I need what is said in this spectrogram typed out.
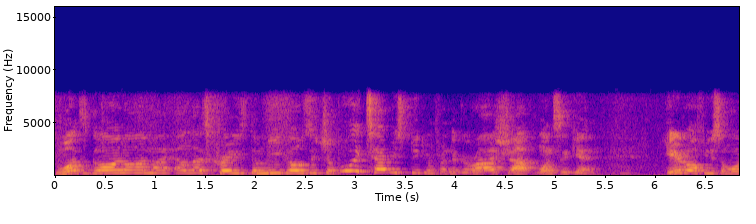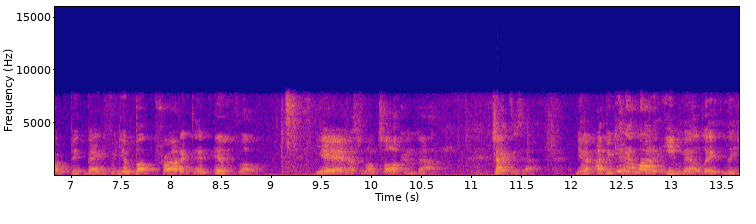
What's going on, my LS crazed amigos? It's your boy Terry speaking from the garage shop once again. Here to offer you some more big bang for your buck product and info. Yeah, that's what I'm talking about. Check this out. You know, I've been getting a lot of email lately,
